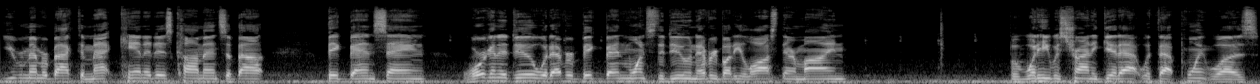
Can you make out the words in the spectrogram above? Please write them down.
you, remember back to Matt Canada's comments about Big Ben saying, we're going to do whatever Big Ben wants to do, and everybody lost their mind. But what he was trying to get at with that point was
